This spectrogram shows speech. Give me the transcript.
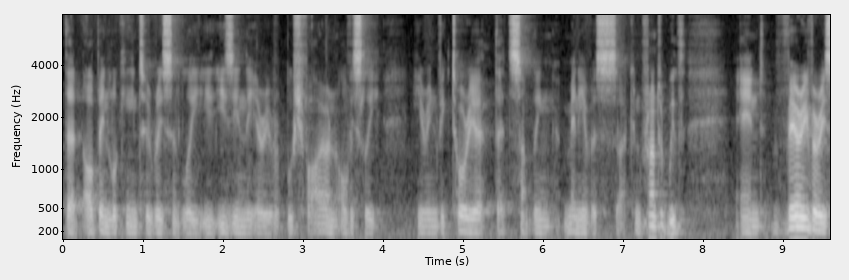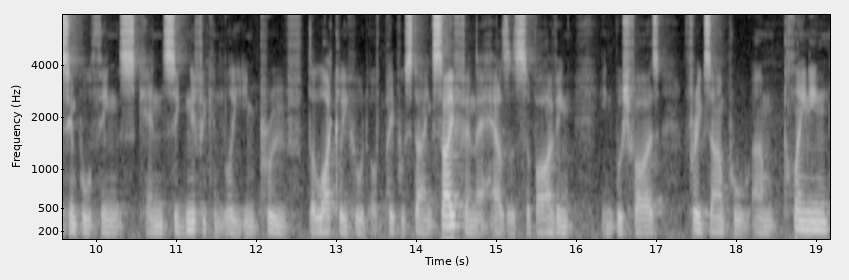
that I've been looking into recently is in the area of bushfire, and obviously here in Victoria, that's something many of us are confronted with. And very, very simple things can significantly improve the likelihood of people staying safe and their houses surviving in bushfires. For example, um, cleaning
